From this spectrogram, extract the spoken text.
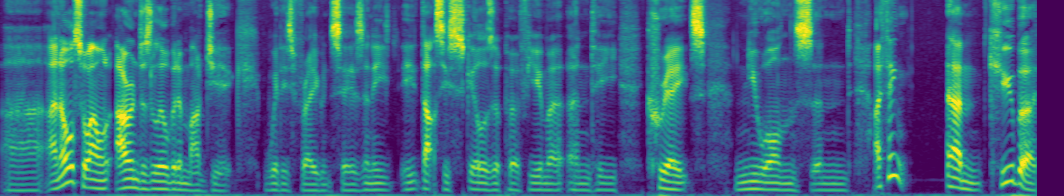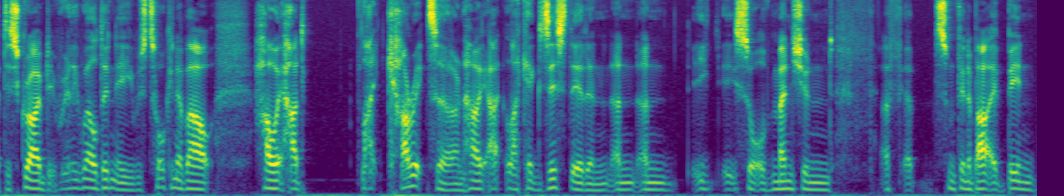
Uh, and also, Aaron does a little bit of magic with his fragrances, and he, he, that's his skill as a perfumer, and he creates nuance. And I think um, Cuba described it really well, didn't he? He was talking about how it had like character and how it like existed, and and and he, he sort of mentioned a, a, something about it being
